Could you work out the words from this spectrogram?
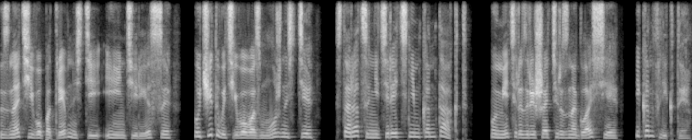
знать его потребности и интересы, учитывать его возможности, стараться не терять с ним контакт, уметь разрешать разногласия и конфликты.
